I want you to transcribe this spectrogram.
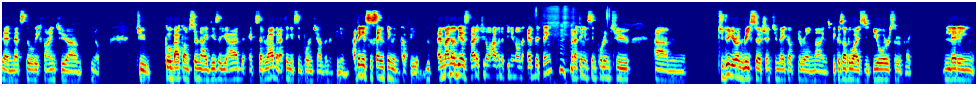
then that's totally fine to um, you know to go back on certain ideas that you had etc but i think it's important to have an opinion i think it's the same thing in coffee it might not be as bad if you don't have an opinion on everything but i think it's important to um, to do your own research and to make up your own minds because otherwise you're sort of like letting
